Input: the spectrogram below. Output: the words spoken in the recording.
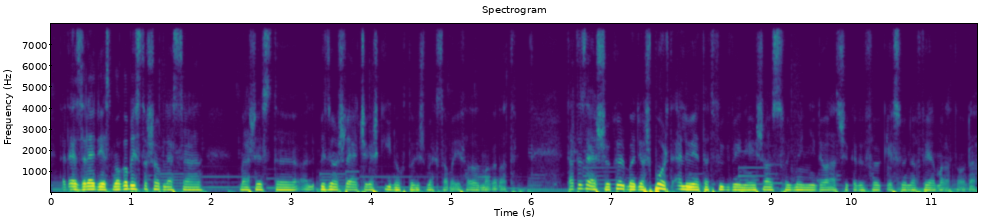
Tehát ezzel egyrészt magabiztosabb leszel, másrészt bizonyos lehetséges kínoktól is megszabadíthatod magadat. Tehát az első körben, hogy a sport előétet függvénye is az, hogy mennyi idő alatt sikerül fölkészülni a félmaratonra.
